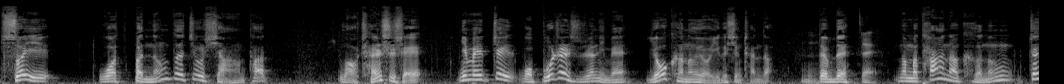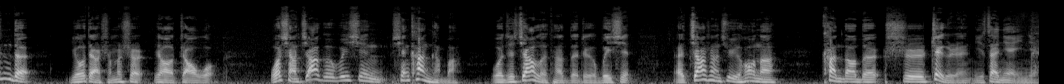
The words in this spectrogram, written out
所以我本能的就想他老陈是谁？因为这我不认识的人里面有可能有一个姓陈的，嗯、对不对？对。那么他呢，可能真的有点什么事儿要找我，我想加个微信先看看吧，我就加了他的这个微信。呃，加上去以后呢，看到的是这个人，你再念一念。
